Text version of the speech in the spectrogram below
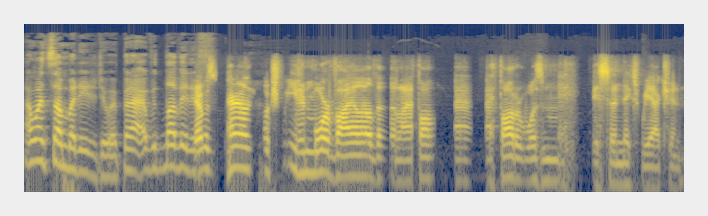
I want somebody to do it, but I would love it if That was apparently much even more vile than I thought. I thought it was based on Nick's reaction.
